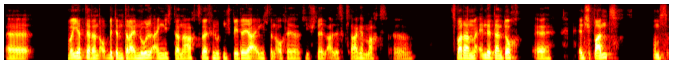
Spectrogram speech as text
Äh, aber ihr habt ja dann auch mit dem 3-0 eigentlich danach, zwölf Minuten später, ja eigentlich dann auch relativ schnell alles klar gemacht. Äh, es war dann am Ende dann doch äh, entspannt, um es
